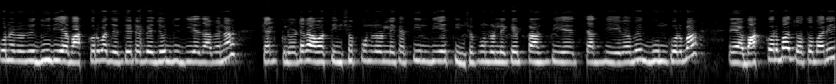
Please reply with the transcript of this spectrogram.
পনেরো দুই দিয়ে ভাগ করবা, যেহেতু এটা বেজোর দুই দিয়ে যাবে না। ক্যালকুলেটার আবার তিনশো পনেরো লেখা তিন দিয়ে, তিনশো পনেরো লেখে পাঁচ দিয়ে, চার দিয়ে এভাবে গুণ করবা। ভাগ করবা, যতবারই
